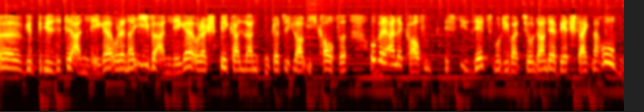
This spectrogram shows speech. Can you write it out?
äh, gebildete Anleger oder naive Anleger oder Spekulanten plötzlich glauben, ich kaufe. Und wenn alle kaufen, ist die Selbstmotivation da und der Wert steigt nach oben.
